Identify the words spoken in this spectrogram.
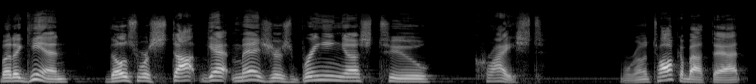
But again, those were stopgap measures bringing us to Christ. We're going to talk about that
